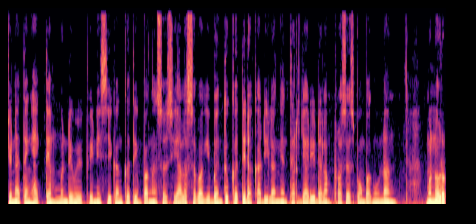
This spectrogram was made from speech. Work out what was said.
Jonathan Haidt mendefinisikan ketimpangan sosial sebagai bentuk ketidakadilan yang terjadi dalam proses pembangunan. Menurut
